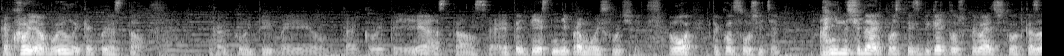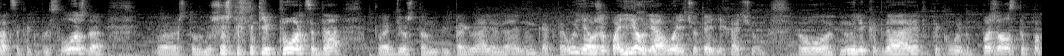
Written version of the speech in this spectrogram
какой я был и какой я стал. Какой ты был, такой ты и остался. Этой песни не про мой случай. Вот, так вот, слушайте. Они начинают просто избегать, потому что понимают, что отказаться как бы сложно. Что, ну что ж ты такие порции, да, кладешь там и так далее, да, ну как-то, ой, я уже поел, я, ой, что-то я не хочу, вот, ну или когда это, такое, ну, пожалуйста, по,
